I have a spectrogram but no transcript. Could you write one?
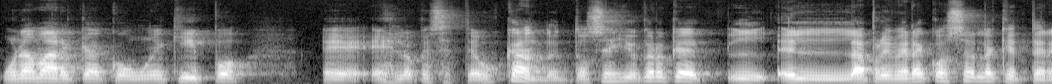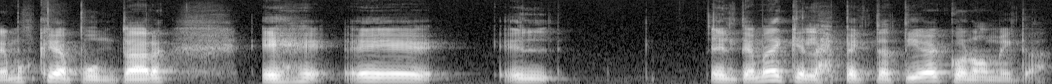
una marca con un equipo eh, es lo que se esté buscando. Entonces yo creo que la primera cosa en la que tenemos que apuntar es el, el tema de que la expectativa económica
